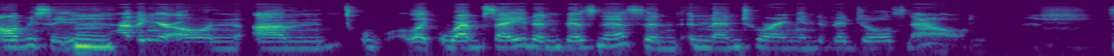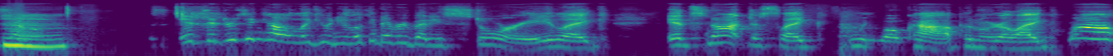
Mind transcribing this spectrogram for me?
obviously mm. having your own um, like website and business and, and mentoring individuals now. So mm. it's interesting how like when you look at everybody's story like it's not just like we woke up and we were like well i'm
